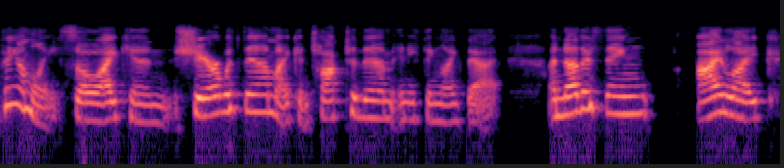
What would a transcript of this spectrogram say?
family. So I can share with them, I can talk to them, anything like that. Another thing I like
